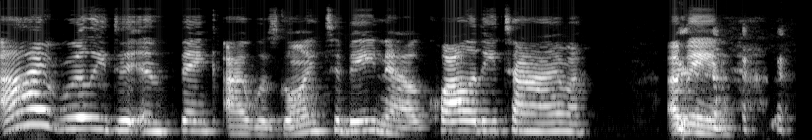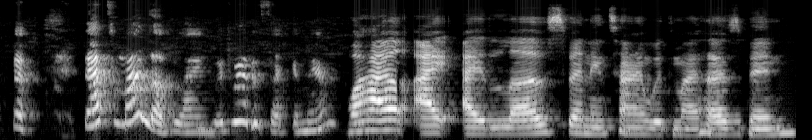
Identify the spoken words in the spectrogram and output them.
I really didn't think I was going to be. Now, quality time, I mean, That's my love language. Wait a second there. while I, I love spending time with my husband,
